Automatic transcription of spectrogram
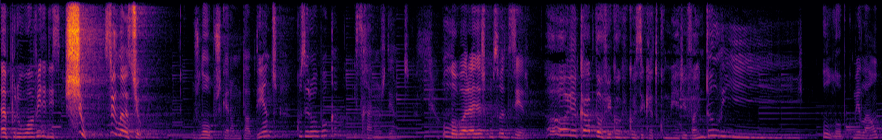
apurou o ouvido e disse: Xiu! Silêncio! Os lobos, que eram muito obedientes, cozeram a boca e cerraram os dentes. O lobo Orelhas começou a dizer: Ai, acabo de ouvir qualquer coisa que é de comer e vem dali. O lobo comilão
